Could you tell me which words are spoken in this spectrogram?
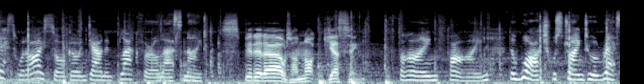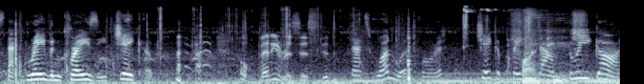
Guess what I saw going down in Blackfurrow last night? Spit it out, I'm not guessing. Fine, fine. The Watch was trying to arrest that graven crazy Jacob. Oh, Betty resisted. That's one word for it. Jacob faced down piece. three guards.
